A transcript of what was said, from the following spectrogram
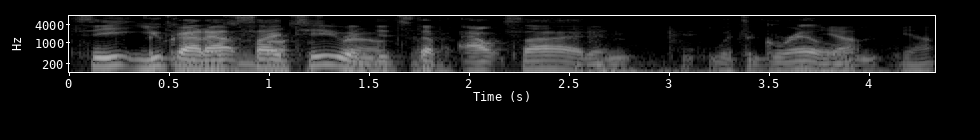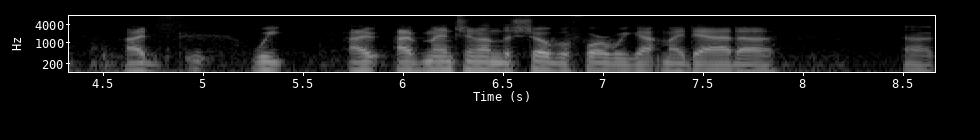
See, you got outside Brussels too and did stuff outside and with the grill. Yeah, and- yeah. I we I, I've mentioned on the show before. We got my dad a, a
